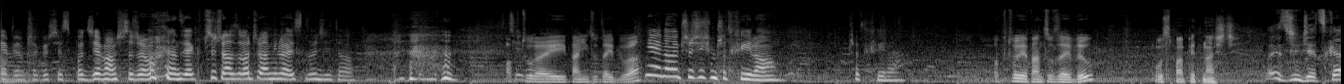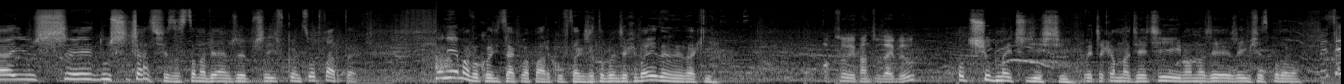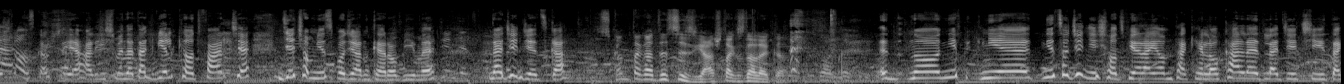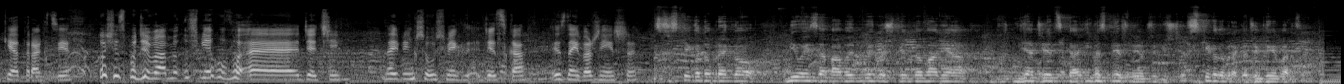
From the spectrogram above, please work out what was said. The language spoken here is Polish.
Nie wiem, czego się spodziewam, szczerze mówiąc. Jak przyszłam, zobaczyłam ile jest ludzi, to... O której pani tutaj była? Nie, no my przyszliśmy przed chwilą. Przed chwilą. O której pan tutaj był? 8.15. No jest Dzień Dziecka i już y, dłuższy czas się zastanawiałem, żeby przyjść w końcu otwarte. No nie ma w okolicy akwaparków, także to będzie chyba jedyny taki. O której pan tutaj był? Od 7.30. Czekam na dzieci i mam nadzieję, że im się spodoba. Przyjechaliśmy na tak wielkie otwarcie. Dzieciom niespodziankę robimy. Na Dzień Dziecka. Skąd taka decyzja, aż tak z daleka? No nie, nie, nie codziennie się otwierają takie lokale dla dzieci, takie atrakcje. Tylko się spodziewamy uśmiechów e, dzieci. Największy uśmiech dziecka jest najważniejszy. Wszystkiego dobrego, miłej zabawy, miłego świętowania Dnia Dziecka i bezpiecznej oczywiście. Wszystkiego dobrego. Dziękuję bardzo.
